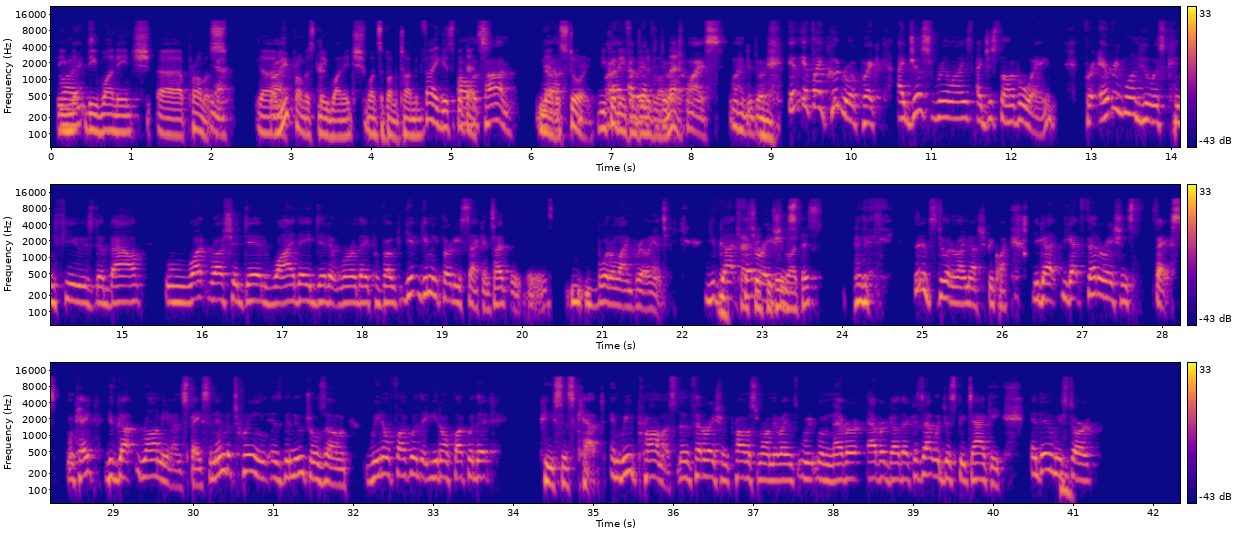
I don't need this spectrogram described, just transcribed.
the, Right. the one inch uh, promise. Uh, You promised me one inch once upon a time in Vegas, but All the that's time. another Yeah. story. You couldn't I- I even have deliver on that. It twice. I had to do it. If, if I could, real quick, I just realized I just thought of a way for everyone who was confused about what Russia did, why they did it, where they provoked. Give, give me thirty seconds. I borderline brilliant. You've got ChatGPT federations. write this. it's doing it right now. Should be quiet. You got you got Federation space. Okay, you've got Romulan space, and in between is the neutral zone. We don't fuck with it. You don't fuck with it. Peace is kept, and we promise. The Federation promised Romulans we will never ever go there because that would just be tacky. And then we start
